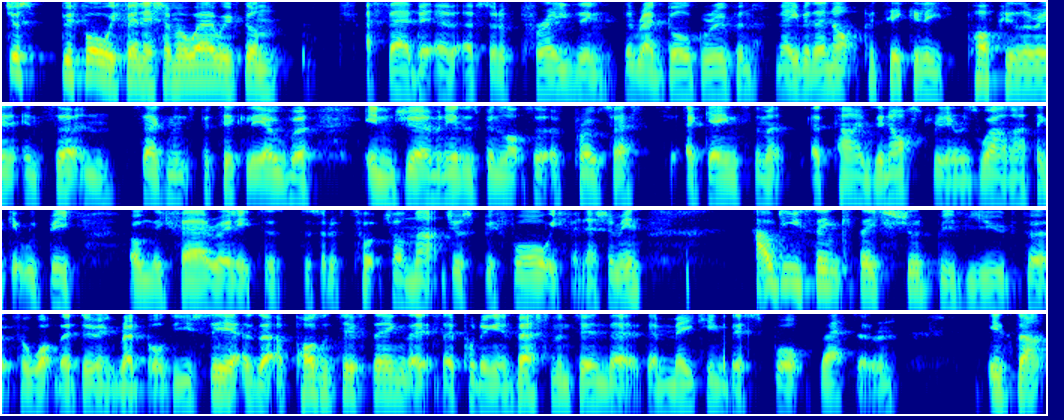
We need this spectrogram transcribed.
just before we finish, I'm aware we've done a fair bit of, of, sort of praising the Red Bull group, and maybe they're not particularly popular in, in certain segments, particularly over in Germany. There's been lots of, of protests against them at, at, times in Austria as well. And I think it would be only fair, really, to, to sort of touch on that just before we finish. I mean, how do you think they should be viewed for, for what they're doing, Red Bull? Do you see it as a, a positive thing? They, they're putting investment in, they're, they're making this sport better. And is that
